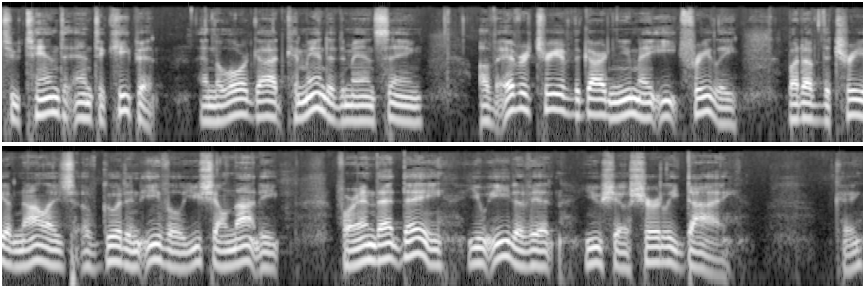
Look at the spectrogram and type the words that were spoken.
to tend and to keep it. And the Lord God commanded the man, saying, Of every tree of the garden you may eat freely, but of the tree of knowledge of good and evil you shall not eat. For in that day you eat of it, you shall surely die. Okay.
